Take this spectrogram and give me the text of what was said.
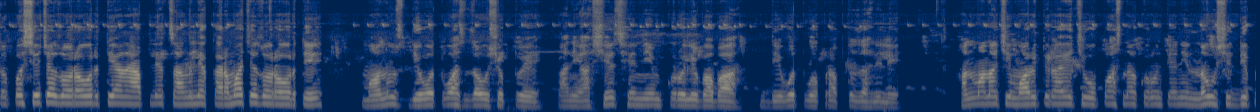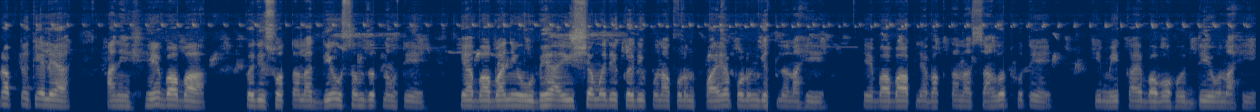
तपस्येच्या जोरावरती आणि आपल्या चांगल्या कर्माच्या जोरावरती माणूस देवत्वास जाऊ शकतोय. आणि असेच हे नियम बाबा देवत्व प्राप्त झालेले. हनुमानाची मारुतीरायाची उपासना करून त्यांनी नऊ सिद्धी प्राप्त केल्या. आणि हे बाबा कधी स्वतःला देव समजत नव्हते. या बाबांनी उभ्या आयुष्यामध्ये कधी कुणाकडून पाया पडून घेतलं नाही. हे बाबा आपल्या भक्तांना सांगत होते की मी काय बाबा हो देव नाही.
